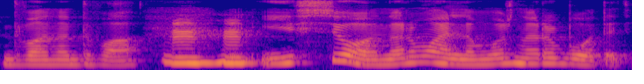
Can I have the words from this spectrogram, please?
два на два. Угу. И все, нормально, можно работать.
